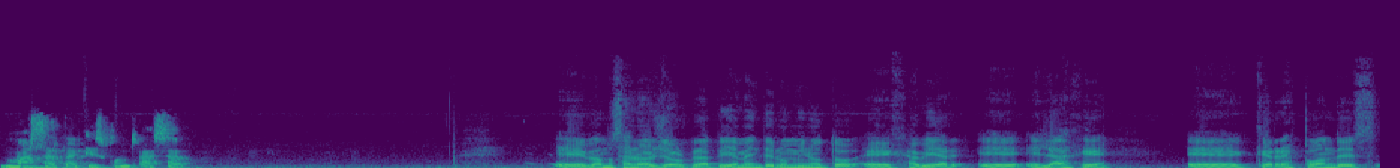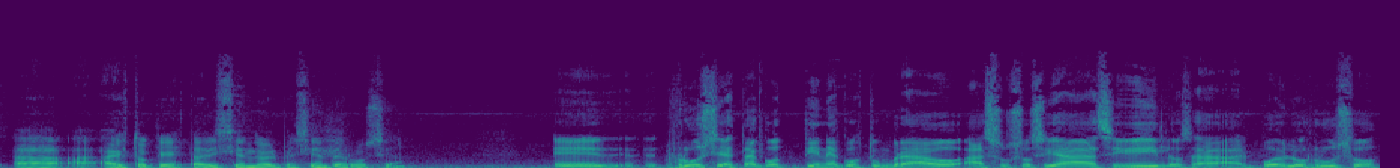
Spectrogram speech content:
más ataques contra Assad. Eh, vamos a Nueva York rápidamente en un minuto. Eh, Javier eh, Elaje, ¿qué respondes a, esto que está diciendo el presidente de Rusia? Rusia está, tiene acostumbrado a su sociedad civil, o sea, al pueblo ruso,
